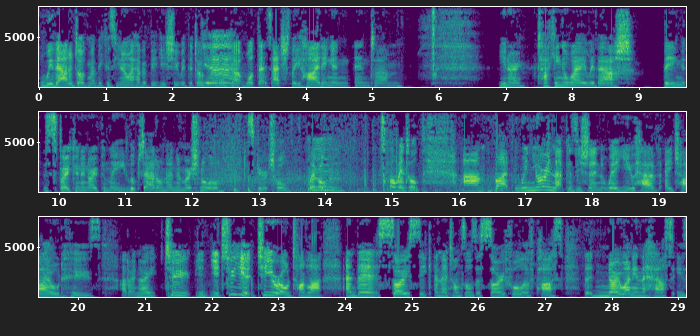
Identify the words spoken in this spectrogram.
without a dogma, because, you know, I have a big issue with the dogma Yeah. about what that's actually hiding and, and, um, you know, tucking away without being spoken and openly looked at on an emotional or spiritual level or mental. Um, but when you're in that position where you have a child who's, I don't know, two, you, you two year, two year old toddler and they're so sick and their tonsils are so full of pus that no one in the house is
